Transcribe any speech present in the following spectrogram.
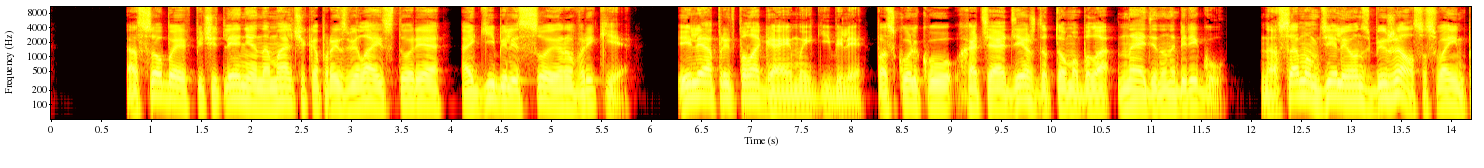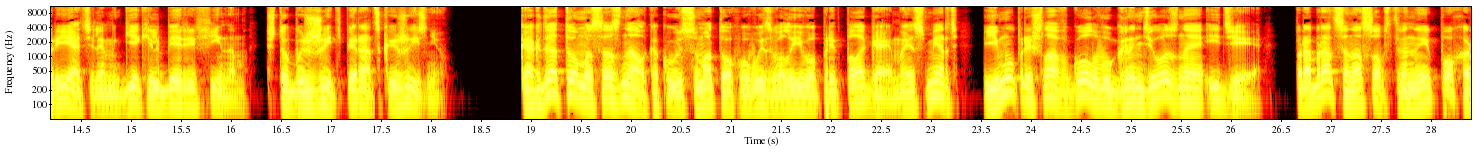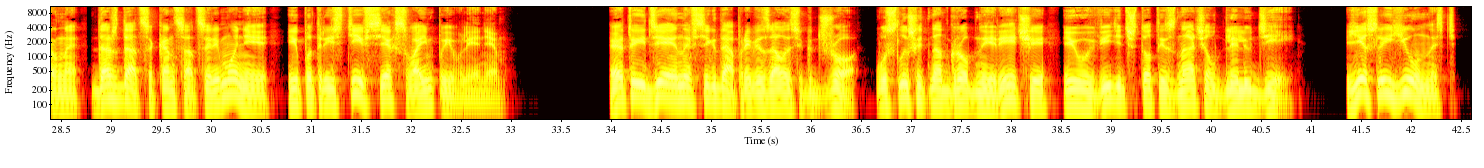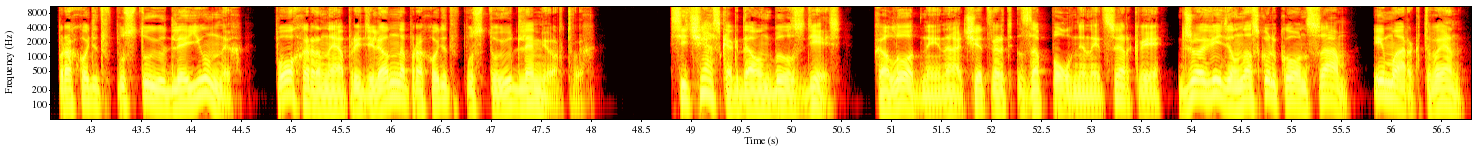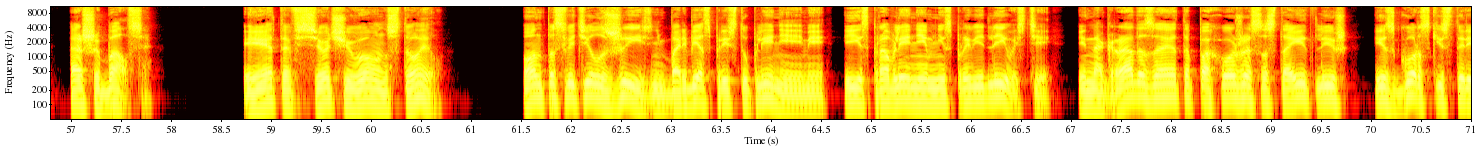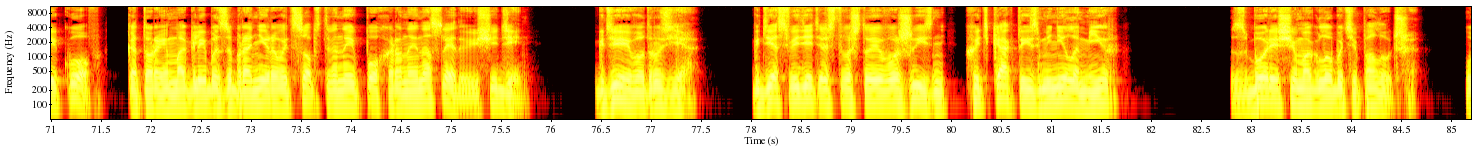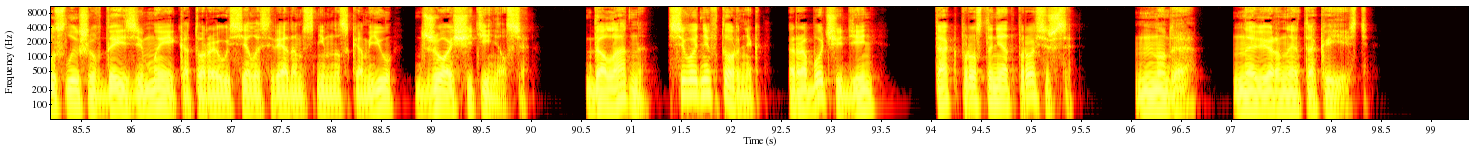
Особое впечатление на мальчика произвела история о гибели Сойера в реке – или о предполагаемой гибели, поскольку, хотя одежда Тома была найдена на берегу, на самом деле он сбежал со своим приятелем Геккельберри Финном, чтобы жить пиратской жизнью. Когда Том осознал, какую суматоху вызвала его предполагаемая смерть, ему пришла в голову грандиозная идея – пробраться на собственные похороны, дождаться конца церемонии и потрясти всех своим появлением. Эта идея навсегда привязалась к Джо – услышать надгробные речи и увидеть, что ты значил для людей. Если юность проходит впустую для юных, похороны определенно проходят впустую для мертвых. Сейчас, когда он был здесь, холодной, на четверть заполненной церкви, Джо видел, насколько он сам и Марк Твен ошибался. И это все, чего он стоил? Он посвятил жизнь борьбе с преступлениями и исправлением несправедливости, и награда за это, похоже, состоит лишь из горски стариков, которые могли бы забронировать собственные похороны на следующий день. Где его друзья? Где свидетельство, что его жизнь хоть как-то изменила мир? Сборище могло быть и получше. Услышав Дейзи Мэй, которая уселась рядом с ним на скамью, Джо ощетинился. «Да ладно, сегодня вторник, рабочий день. Так просто не отпросишься». «Ну да, наверное, так и есть».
